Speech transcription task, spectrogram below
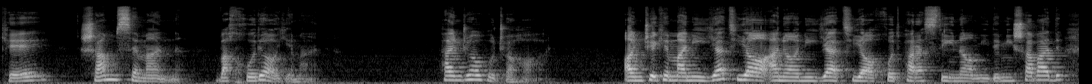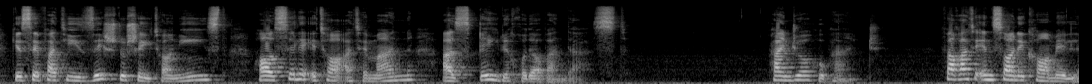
که شمس من و خدای من. پنجاه و چهار. آنچه که منیت یا انانیت یا خودپرستی نامیده می شود که صفتی زشت و شیطانی است حاصل اطاعت من از غیر خداوند است. پنجاه و پنج. فقط انسان کامل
